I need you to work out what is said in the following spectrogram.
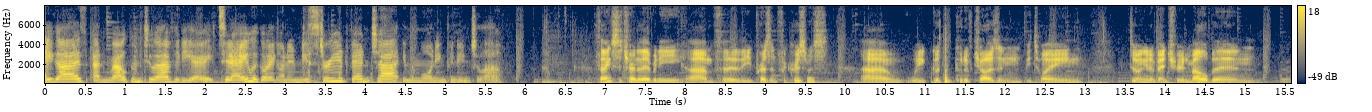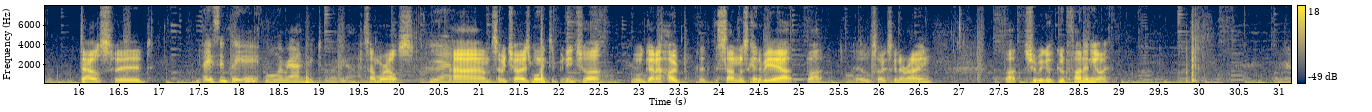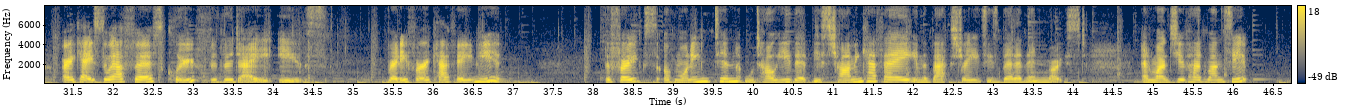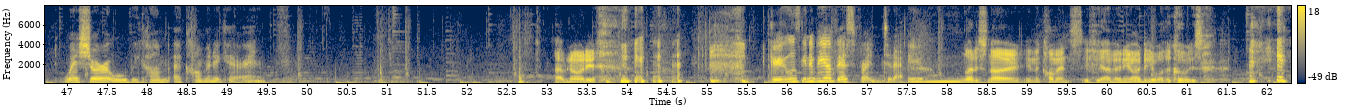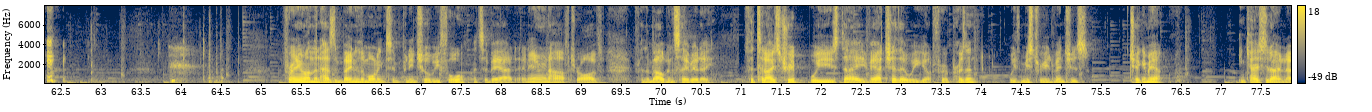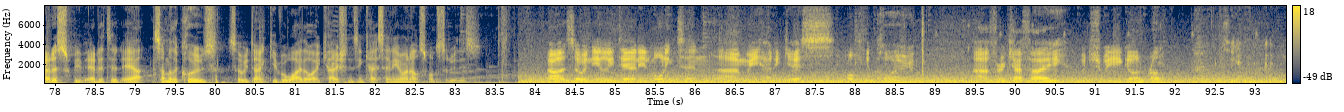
Hey guys and welcome to our video. Today we're going on a mystery adventure in the Morning Peninsula. Thanks to Trent and Ebony um, for the present for Christmas. Um, we could, could have chosen between doing an adventure in Melbourne, Daylesford, Basically all around Victoria. somewhere else. Yeah. Um, so we chose Mornington Peninsula. We were going to hope that the sun was going to be out, but it looks like it's going to rain. But should be good, good fun anyway. Okay, so our first clue for the day is ready for a caffeine hit? The folks of Mornington will tell you that this charming cafe in the back streets is better than most. And once you've had one sip, we're sure it will become a common occurrence. I have no idea. Google's gonna be our best friend today. Let us know in the comments if you have any idea what the clue is. For anyone that hasn't been to the Mornington Peninsula before, it's about an hour and a half drive from the Melbourne CBD. For today's trip, we used a voucher that we got for a present with Mystery Adventures. Check them out. In case you don't notice, we've edited out some of the clues so we don't give away the locations in case anyone else wants to do this. Alright, so we're nearly down in Mornington. Um, we had a guess off the clue uh, for a cafe, which we got wrong. Yeah.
